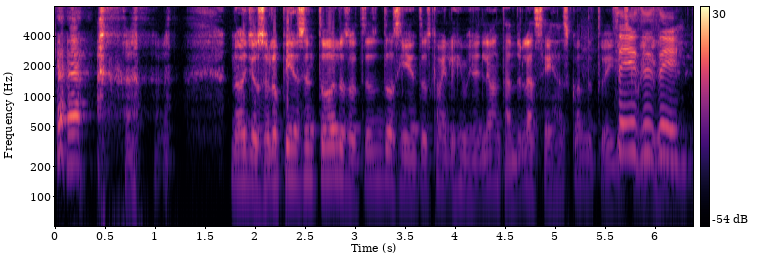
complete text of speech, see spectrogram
no, yo solo pienso en todos los otros 200 Camilo Jiménez levantando las cejas cuando tú digas sí, sí, sí.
